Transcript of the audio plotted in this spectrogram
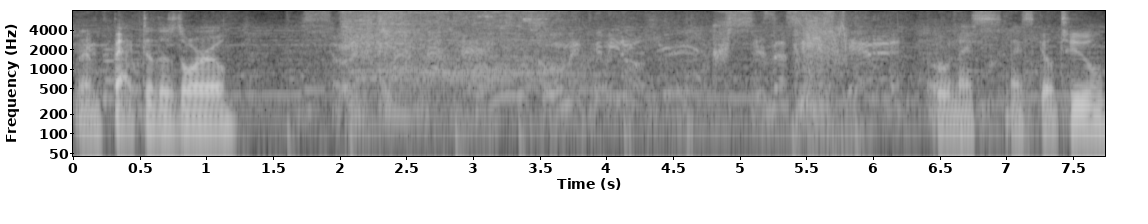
Then back to the Zoro. Oh, nice, nice skill too.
